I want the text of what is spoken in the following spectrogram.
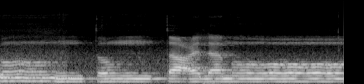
كنتم تعلمون.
